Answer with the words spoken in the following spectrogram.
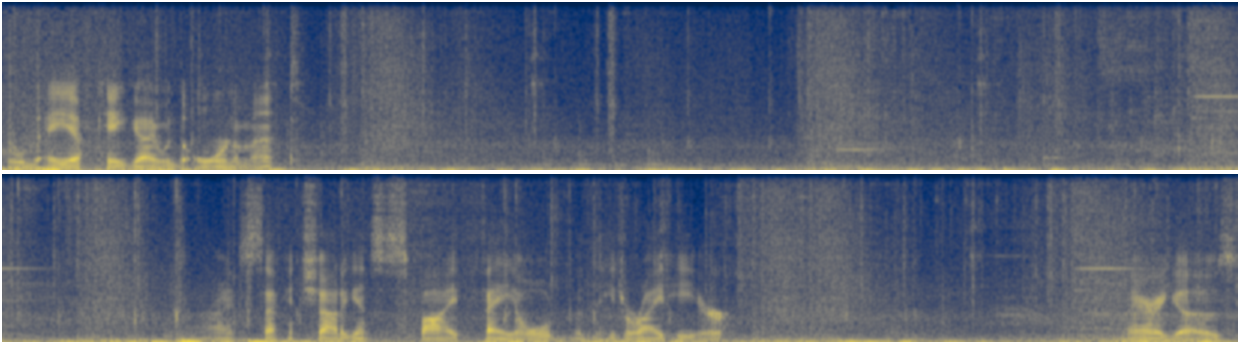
Killed the AFK guy with the ornament. Alright, second shot against the spy failed, but he's right here. There he goes.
